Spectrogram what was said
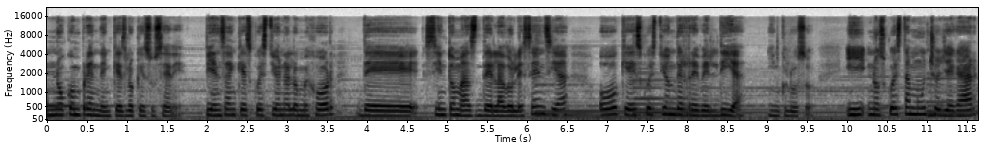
no comprenden qué es lo que sucede. Piensan que es cuestión a lo mejor de síntomas de la adolescencia o que es cuestión de rebeldía incluso. Y nos cuesta mucho llegar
